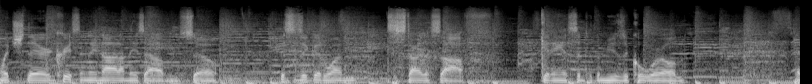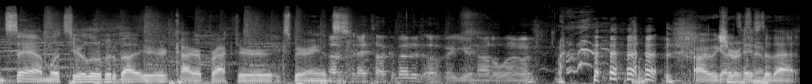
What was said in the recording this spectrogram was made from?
which they're increasingly not on these albums. So this is a good one to start us off, getting us into the musical world. And Sam, let's hear a little bit about your chiropractor experience. Oh, can I talk about it oh, over You're Not Alone? All right, we got Sure, a taste Sam. of that.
